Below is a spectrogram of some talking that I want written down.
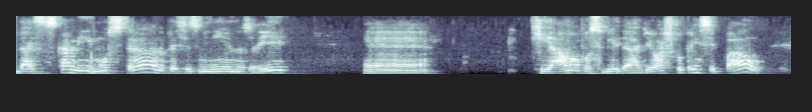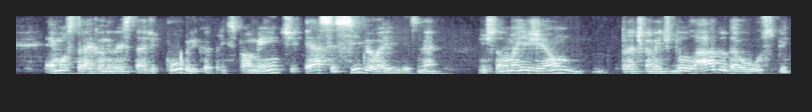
dá esses caminhos, mostrando para esses meninos aí é, que há uma possibilidade. Eu acho que o principal é mostrar que a universidade pública, principalmente, é acessível a eles, né? A gente está numa região praticamente do lado da USP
